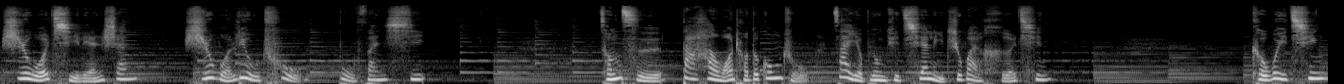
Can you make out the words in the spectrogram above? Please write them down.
失我祁连山，使我六畜不翻稀。”从此，大汉王朝的公主再也不用去千里之外和亲。可卫青。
